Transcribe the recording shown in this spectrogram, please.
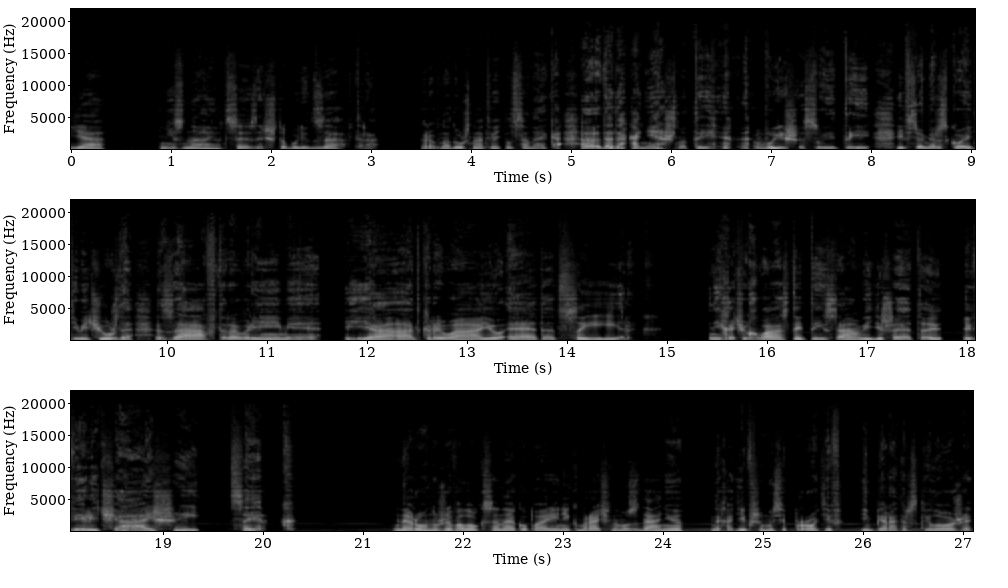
«Я не знаю, Цезарь, что будет завтра», — равнодушно ответил Санека. «Э, «Да-да, конечно, ты выше суеты, и все мирское тебе чуждо. Завтра в Риме я открываю этот цирк. Не хочу хвастать, ты сам видишь, это величайший цирк». Нерон уже волок Сенеку по арене к мрачному зданию, находившемуся против императорской ложи.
